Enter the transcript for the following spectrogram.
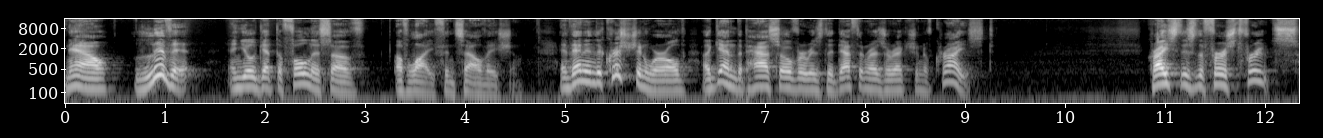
Now live it, and you'll get the fullness of, of life and salvation. And then in the Christian world, again, the Passover is the death and resurrection of Christ. Christ is the first fruits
